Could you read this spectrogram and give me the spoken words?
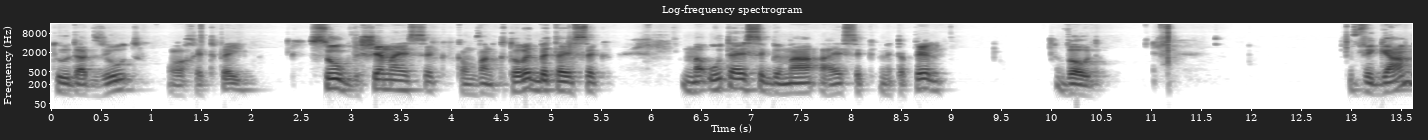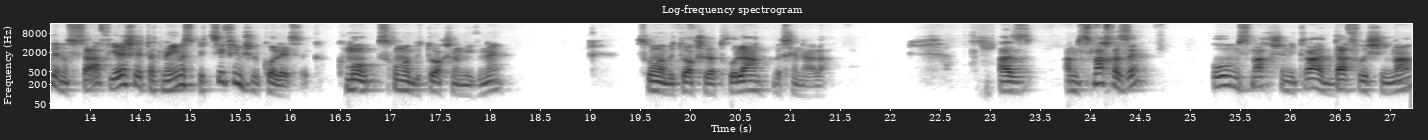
תעודת זהות או הח"פ, סוג ושם העסק, כמובן כתובת בית העסק, מהות העסק, במה העסק מטפל ועוד. וגם בנוסף יש את התנאים הספציפיים של כל עסק, כמו סכום הביטוח של המבנה, סכום הביטוח של התכולה וכן הלאה. אז המסמך הזה הוא מסמך שנקרא דף רשימה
